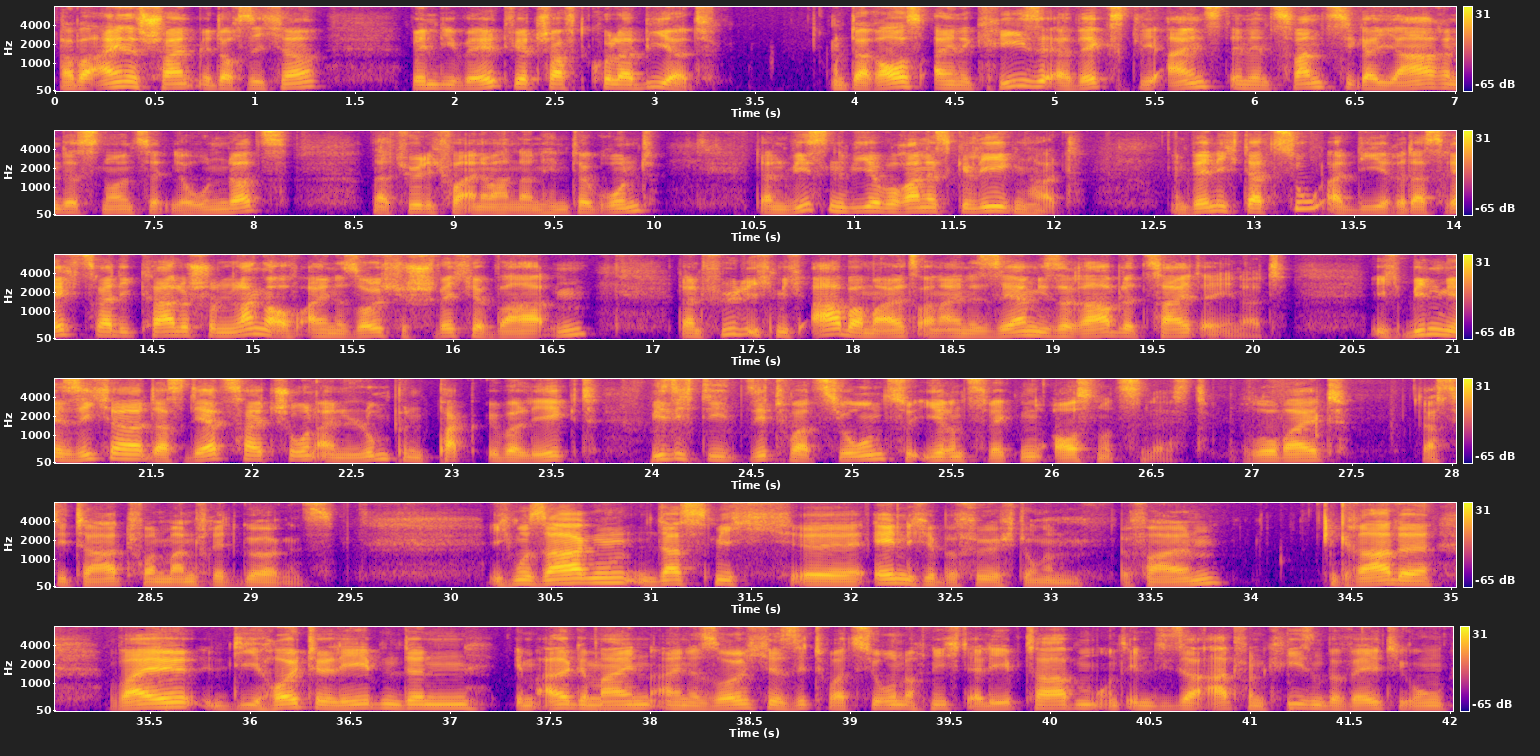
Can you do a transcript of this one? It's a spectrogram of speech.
Aber eines scheint mir doch sicher, wenn die Weltwirtschaft kollabiert und daraus eine Krise erwächst wie einst in den 20er Jahren des 19. Jahrhunderts, natürlich vor einem anderen Hintergrund, dann wissen wir, woran es gelegen hat. Und wenn ich dazu addiere, dass Rechtsradikale schon lange auf eine solche Schwäche warten, dann fühle ich mich abermals an eine sehr miserable Zeit erinnert. Ich bin mir sicher, dass derzeit schon ein Lumpenpack überlegt, wie sich die Situation zu ihren Zwecken ausnutzen lässt. Soweit das Zitat von Manfred Görgens. Ich muss sagen, dass mich äh, ähnliche Befürchtungen befallen, gerade weil die heute Lebenden im Allgemeinen eine solche Situation noch nicht erlebt haben und in dieser Art von Krisenbewältigung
